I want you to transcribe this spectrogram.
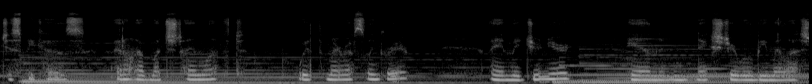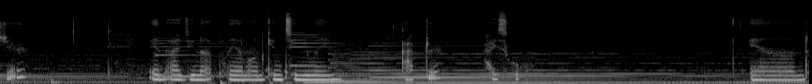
just because I don't have much time left with my wrestling career. I am a junior, and next year will be my last year. And I do not plan on continuing after high school. And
